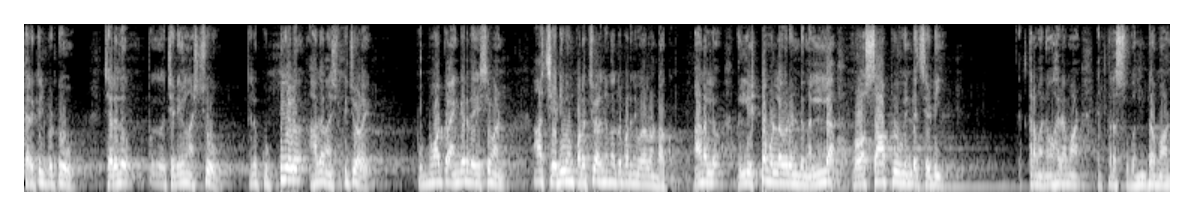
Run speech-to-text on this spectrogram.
തിരക്കിൽപ്പെട്ടു ചിലത് ചെടികൾ നശിച്ചു ചില കുട്ടികൾ ആകെ നശിപ്പിച്ചു കളയും. ഉമ്മമാർക്ക് ഭയങ്കര ദേഷ്യമാണ്. ആ ചെടിയും പറിച്ചു കളഞ്ഞു എന്നൊക്കെ പറഞ്ഞ് വേളുണ്ടാക്കും. ആണല്ലോ? വലിയ ഇഷ്ടമുള്ളവരുണ്ട്. നല്ല റോസാപ്പൂവിന്റെ ചെടി. എത്ര മനോഹരമാണ്. എത്ര സുഗന്ധമാണ്.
